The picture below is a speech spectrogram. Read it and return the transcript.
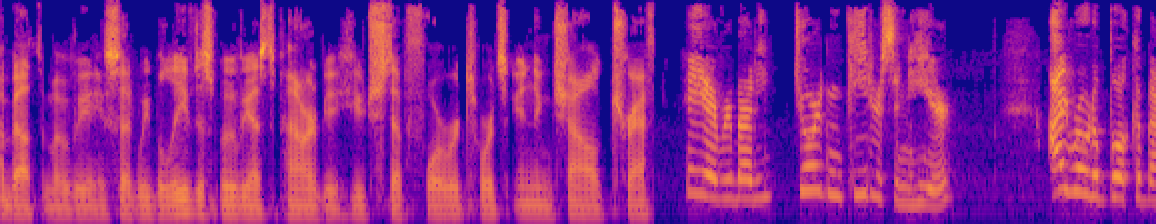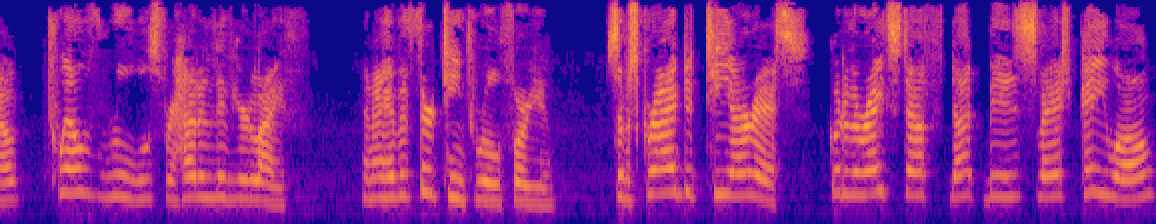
About the movie. He said, "We believe this movie has the power to be a huge step forward towards ending child trafficking." Hey everybody, Jordan Peterson here. I wrote a book about 12 rules for how to live your life, and I have a 13th rule for you. Subscribe to TRS. Go to therightstuff.biz slash paywall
